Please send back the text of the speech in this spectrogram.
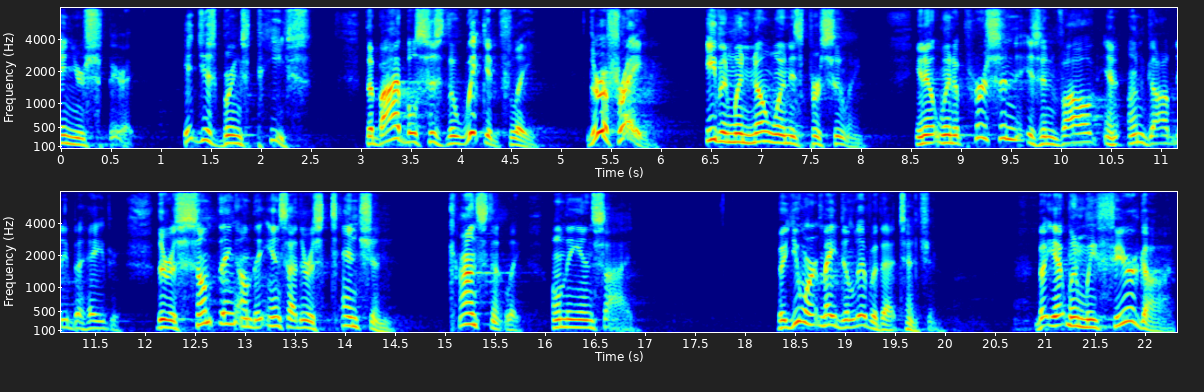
in your spirit. It just brings peace. The Bible says the wicked flee. They're afraid, even when no one is pursuing. You know, when a person is involved in ungodly behavior, there is something on the inside, there is tension constantly on the inside. But you weren't made to live with that tension. But yet, when we fear God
